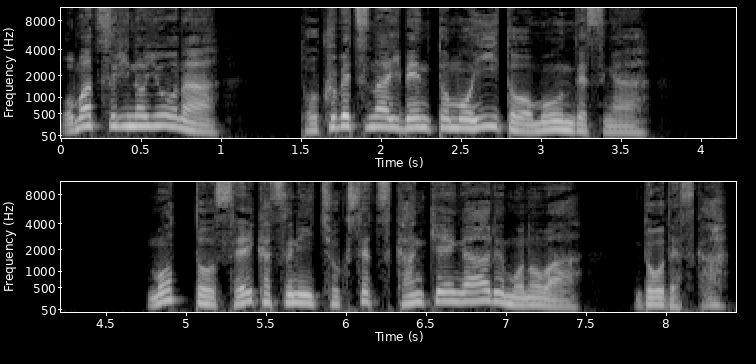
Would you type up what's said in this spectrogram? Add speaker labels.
Speaker 1: お祭りのような特別なイベントもいいと思うんですが、もっと生活に直接関係があるものはどうですか？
